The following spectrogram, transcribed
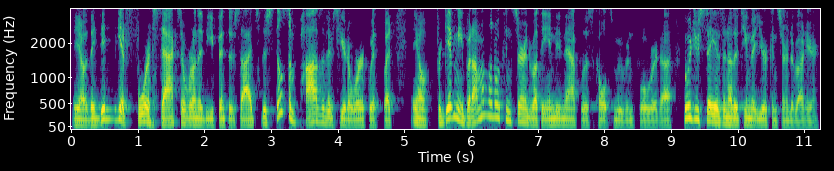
You know they did get four sacks over on the defensive side, so there's still some positives here to work with. But you know, forgive me, but I'm a little concerned about the Indianapolis Colts moving forward. Uh, who would you say is another team that you're concerned about here?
